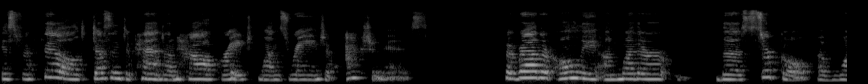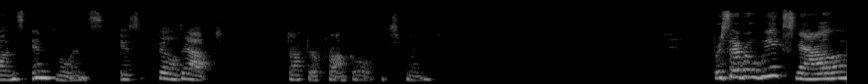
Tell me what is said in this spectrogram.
is fulfilled doesn't depend on how great one's range of action is, but rather only on whether the circle of one's influence is filled out, Dr. Frankl explained. For several weeks now,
